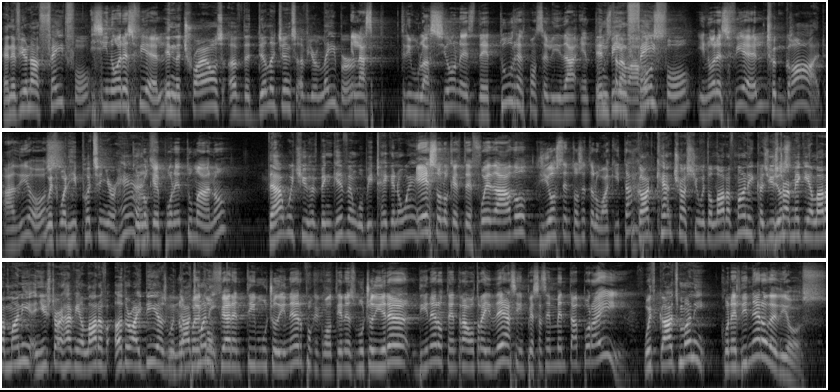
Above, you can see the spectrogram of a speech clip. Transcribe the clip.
And if you're not faithful Y si no eres fiel in the trials of the diligence of your labor, en las tribulaciones de tu responsabilidad en In tus being trabajos faithful y no eres fiel to God a Dios with what He puts in your con lo hands, que pone en tu mano, that which you have been given will be taken away. eso lo que te fue dado, Dios entonces te lo va a quitar. God can't trust you with a lot of money because you Dios- start making a lot of money and you start having a lot of other ideas with No God's puede money. confiar en ti mucho dinero porque cuando tienes mucho dinero, dinero te entra otra idea y empiezas a inventar por ahí With God's money. con el dinero de Dios.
